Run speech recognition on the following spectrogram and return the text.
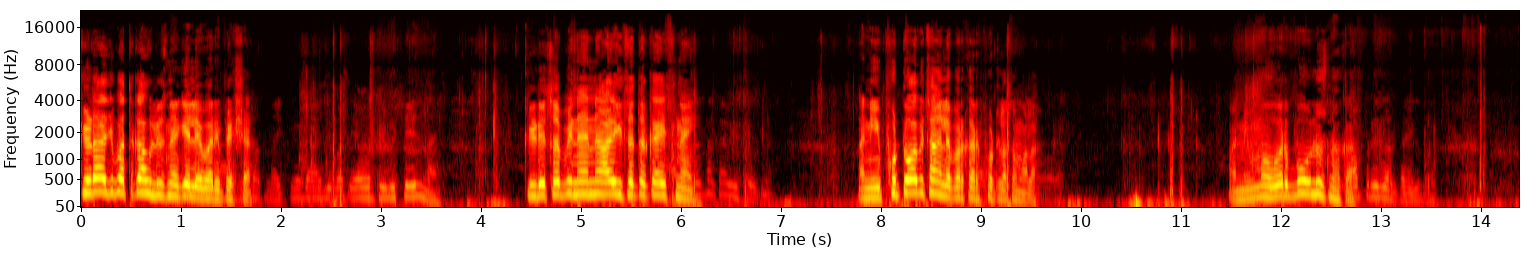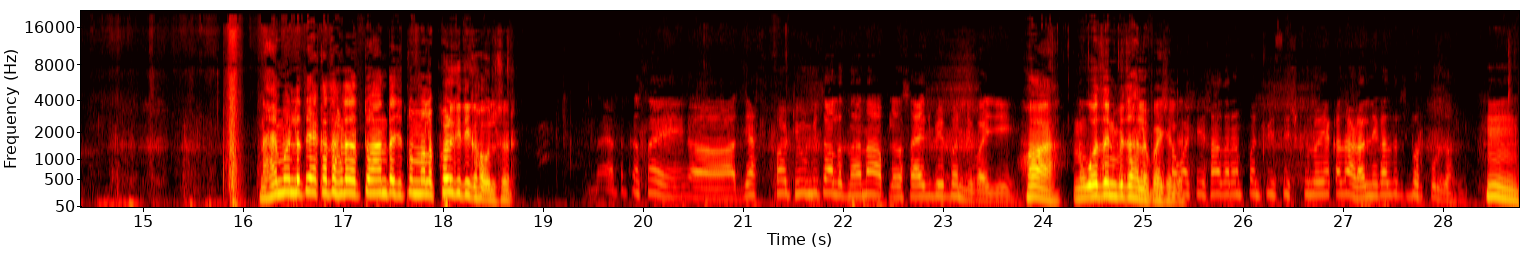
किडा अजिबात गावलीच नाही गेल्या बारीपेक्षा. नाही. कीड अजिबात यावरती विषयच नाही. किडीचं बी नाही आणि अळीचं तर काहीच नाही. त्याचा काही विषयच नाही. आणि फुटवा बी चांगल्या प्रकारे फुटला तुम्हाला. आणि मोहर बोलूच नका. टॉप रिझल्ट आहे एकदम. नाही म्हणलं तर एका झाडात तो अंदाजे तुम्हाला फळ किती खावल सर? कसं आहे जास्त फळ ठेवून बी चालत नाही ना आपल्याला साईज बी बनली पाहिजे. हा आणि वजन बी झालं पाहिजे. सव्वाशे साधारण पंचवीस तीस किलो एका झाडाला निघाल तर भरपूर झालं. हम्म.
